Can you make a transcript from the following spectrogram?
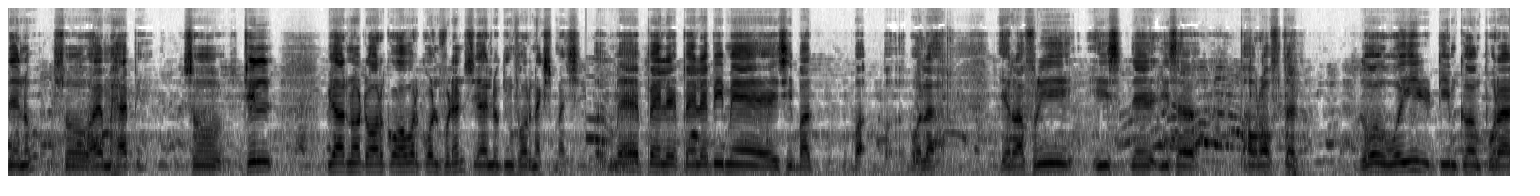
they know. So I am happy. So still we are not और over confidence are are looking for next match मैं पहले पहले भी मैं इसी बात बोला ये referee is a power of the वो वही टीम का पूरा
